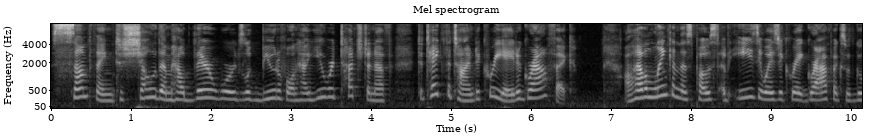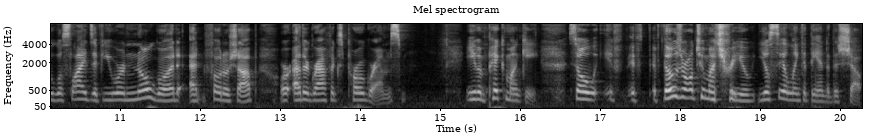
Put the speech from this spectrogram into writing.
Something to show them how their words look beautiful and how you were touched enough to take the time to create a graphic. I'll have a link in this post of easy ways to create graphics with Google Slides if you are no good at Photoshop or other graphics programs. Even PicMonkey. So if, if, if those are all too much for you, you'll see a link at the end of the show.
